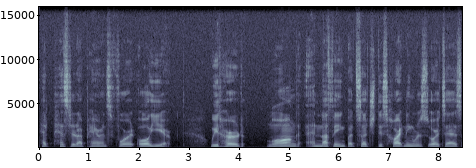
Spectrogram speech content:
had pestered our parents for it all year. We'd heard long and nothing but such disheartening resorts as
